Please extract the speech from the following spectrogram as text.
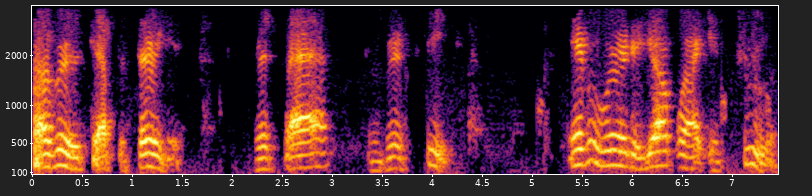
Proverbs chapter 30, verse 5 and verse 6. Every word of Yahweh is true.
